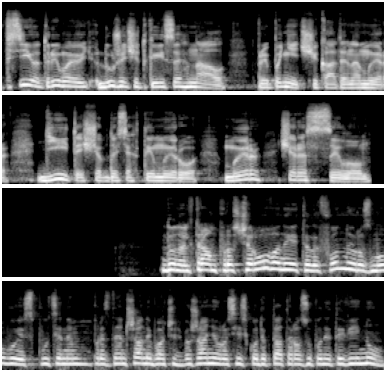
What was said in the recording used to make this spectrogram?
всі отримають дуже чіткий сигнал: припиніть чекати на мир, дійте, щоб досягти миру. Мир через силу. Дональд Трамп розчарований телефонною розмовою з Путіним. Президент США не бачить бажання російського диктатора зупинити війну.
